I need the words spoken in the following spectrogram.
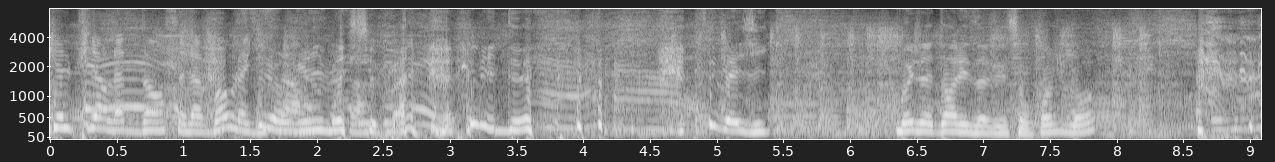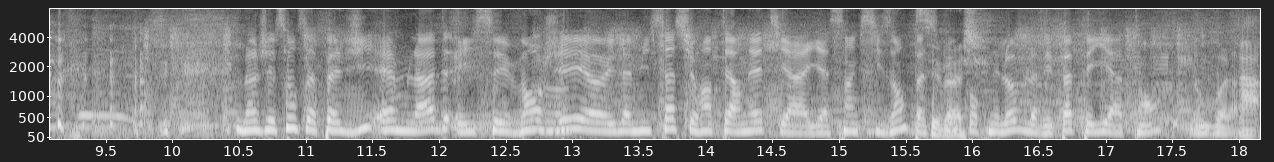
Qu'est-ce qui est le pire là-dedans C'est la voix ou la C'est guitare horrible, Je je sais pas. Les deux. C'est magique. Moi, j'adore les ingé franchement. L'ingé son s'appelle J.M. Lad et il s'est vengé, euh, il a mis ça sur internet il y a, il y a 5-6 ans parce C'est que vache. Courtney Love l'avait pas payé à temps. Donc voilà. Ah.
